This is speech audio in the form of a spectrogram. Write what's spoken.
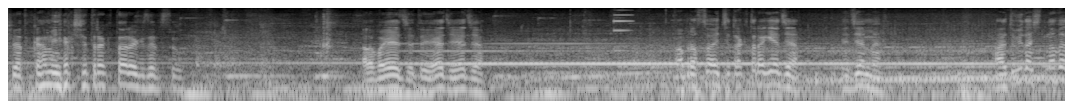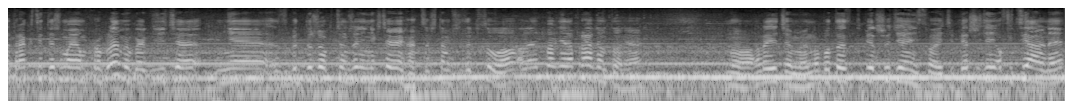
świadkami jak się traktorek zepsuł. Albo jedzie, ty jedzie, jedzie. Dobra, słuchajcie, traktorek jedzie. Jedziemy. Ale tu widać, nowe atrakcje też mają problemy, bo jak widzicie, nie zbyt duże obciążenie nie chciało jechać, coś tam się zepsuło, ale pewnie naprawią to, nie? No, ale jedziemy, no bo to jest pierwszy dzień, słuchajcie, pierwszy dzień oficjalny,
